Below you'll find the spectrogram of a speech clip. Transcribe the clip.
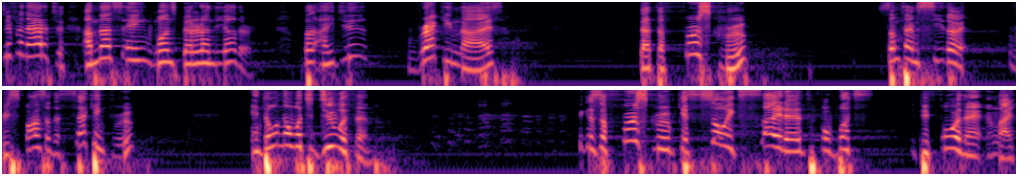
different attitudes. I'm not saying one's better than the other, but I do recognize that the first group sometimes see the response of the second group and don't know what to do with them. Because the first group gets so excited for what's before that and like,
